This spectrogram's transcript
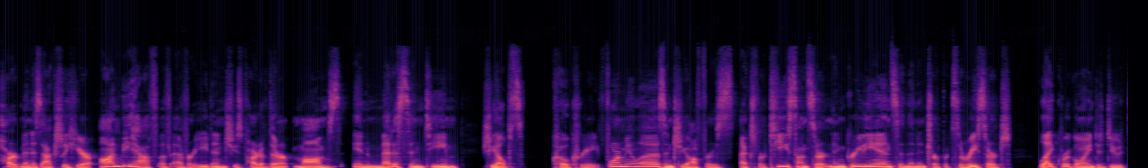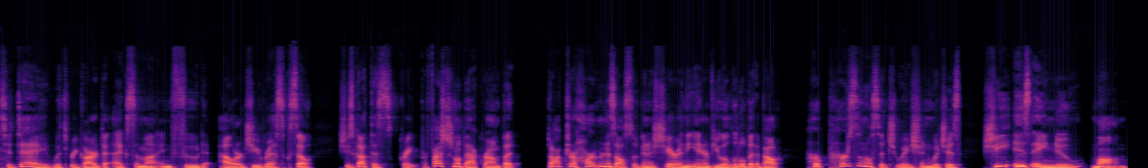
Hartman is actually here on behalf of Evereden. She's part of their Moms in Medicine team. She helps co create formulas and she offers expertise on certain ingredients and then interprets the research, like we're going to do today with regard to eczema and food allergy risk. So, she's got this great professional background, but Dr. Hartman is also going to share in the interview a little bit about her personal situation, which is she is a new mom.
